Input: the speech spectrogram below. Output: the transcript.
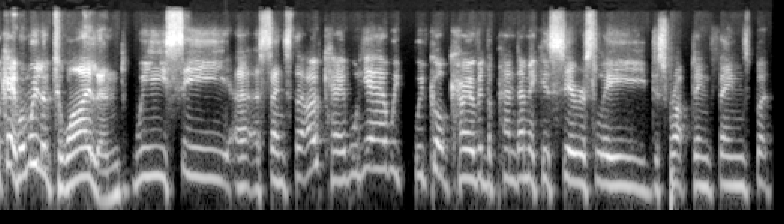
Okay, when we look to Ireland, we see a, a sense that okay, well, yeah, we we've got COVID. The pandemic is seriously disrupting things, but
